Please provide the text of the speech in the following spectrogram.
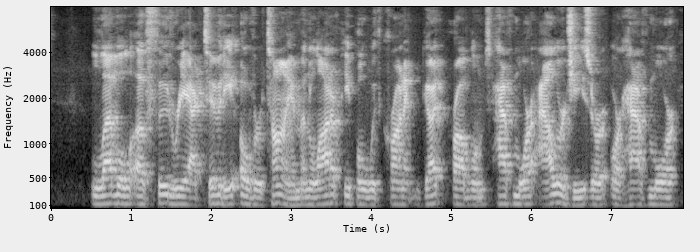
level of food reactivity over time. And a lot of people with chronic gut problems have more allergies or, or have more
